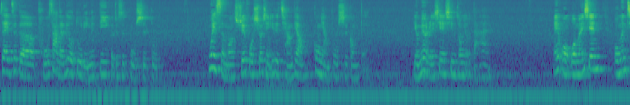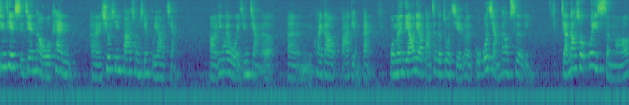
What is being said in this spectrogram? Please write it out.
在这个菩萨的六度里面，第一个就是布施度。为什么学佛修行一直强调供养布施功德？有没有人现在心中有答案？哎，我我们先，我们今天时间哈，我看，呃，修心八颂先不要讲，啊，因为我已经讲了，嗯，快到八点半，我们聊聊把这个做结论。我我讲到这里，讲到说为什么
